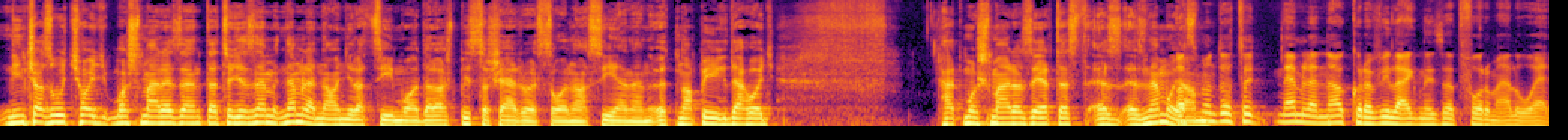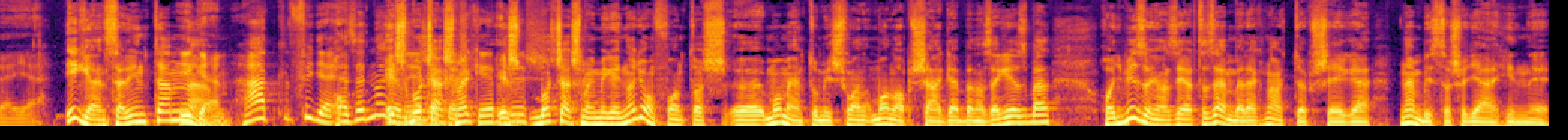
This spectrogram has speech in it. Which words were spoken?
nincs az úgy, hogy most már ezen, tehát hogy ez nem, nem lenne annyira címoldalas, biztos erről szólna a CNN öt napig, de hogy hát most már azért ezt, ez, ez nem olyan... Azt mondod, hogy nem lenne akkor a világnézet formáló ereje. Igen, szerintem nem. Igen. Hát figyelj, ez egy nagyon és bocsáss, meg, kérdés. és bocsáss meg, még egy nagyon fontos momentum is van manapság ebben az egészben, hogy bizony azért az emberek nagy többsége nem biztos, hogy elhinné.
